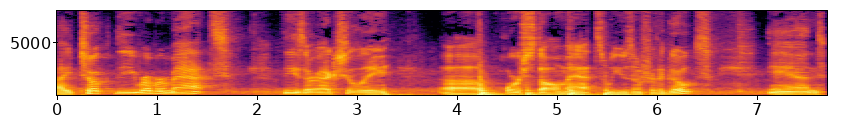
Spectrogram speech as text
I took the rubber mats. These are actually uh, horse stall mats. We use them for the goats. And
